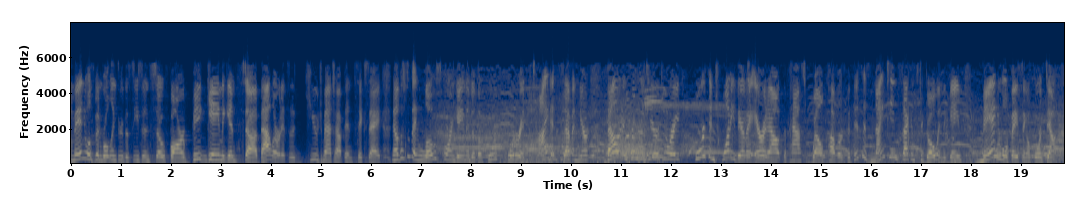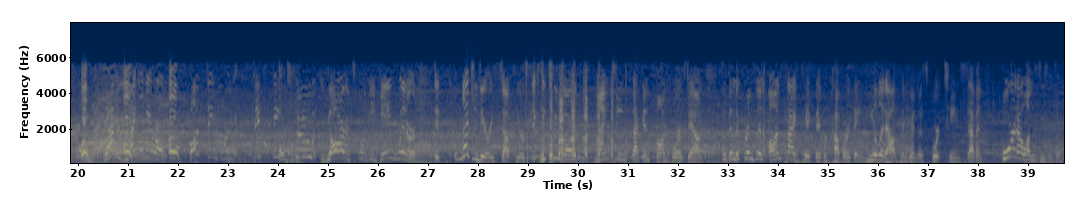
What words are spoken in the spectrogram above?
Manual's been rolling through the season so far. Big game against uh, Ballard. It's a huge matchup in 6A. Now, this was a low-scoring game into the fourth quarter. It's tied at 7 here. Ballard in Crimson territory. Fourth and 20 there. They air it out. The pass well covered. But this is 19 seconds to go in the game. Manual facing a fourth down. And that is Michael Nero busting through 62 yards for the game winner. It's legendary stuff here. 62 yards, 19 seconds on fourth down. So then the Crimson onside kick, they recover, they kneel it out, they win this 14-7. 4-0 on the season so far.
